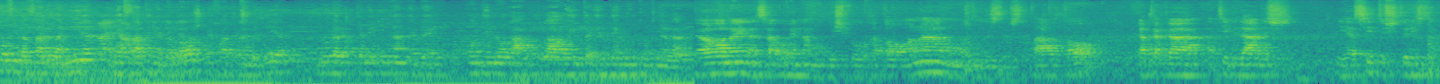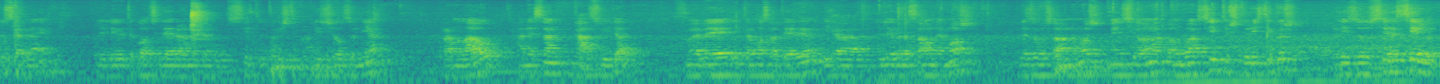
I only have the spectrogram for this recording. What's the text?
fo fila fale bania ne fate ne los ne fate ne dia lugar que ne ina ne be continua lá lao ita e tempo tudo ne lá Kalau na ina sa uhin ng bispo kataona, ng ministro estatal to, kataka atividades e sítios turísticos também, ele considera um sítio turístico religioso Ramlau, anesan kasuida, mas estamos a ter e a deliberação nemos, resolução nemos menciona quando há sítios turísticos ser selo,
